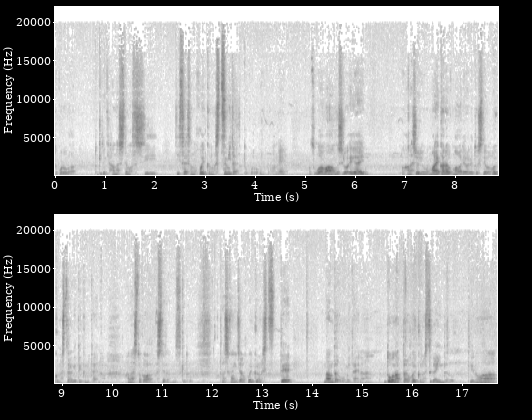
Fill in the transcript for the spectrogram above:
ところは時々話してますし実際その保育の質みたいなところはねそこはまあむしろ AI の話よりも前からまあ我々としては保育の質を上げていくみたいな話とかはしてたんですけど確かにじゃあ保育の質ってなんだろうみたいなどうなったら保育の質がいいんだろうっていうのは、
